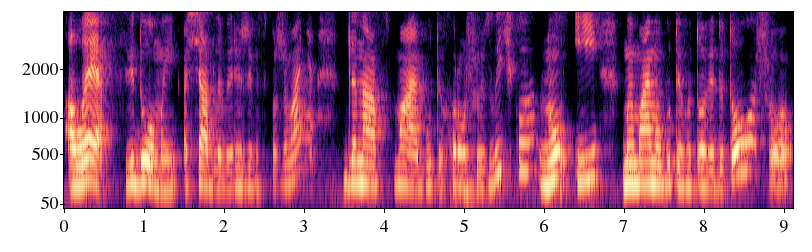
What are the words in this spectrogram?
Але свідомий ощадливий режим споживання для нас має бути хорошою звичкою. Ну і ми маємо бути готові до того, що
